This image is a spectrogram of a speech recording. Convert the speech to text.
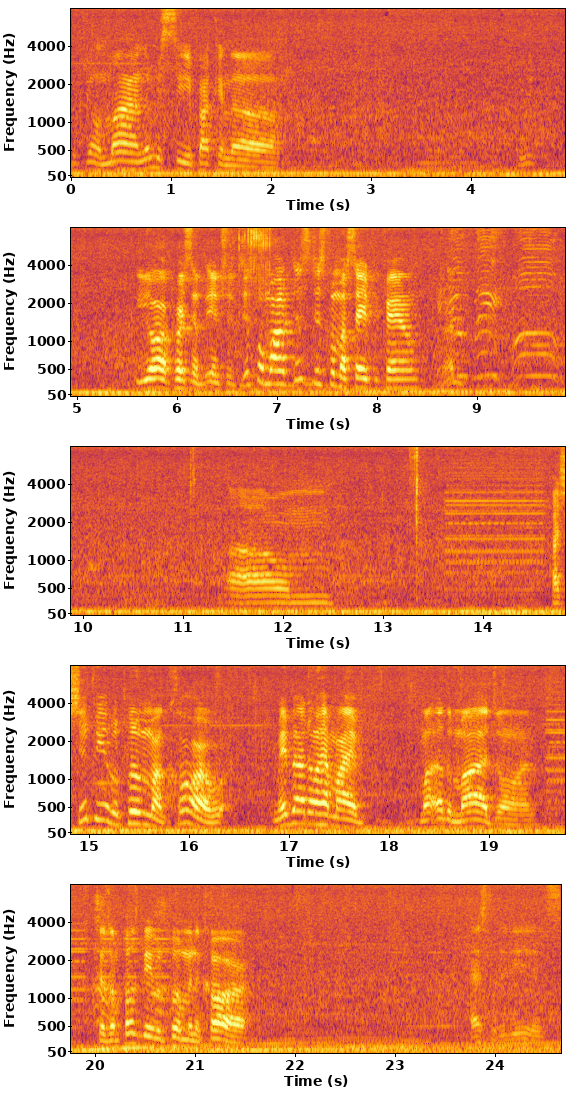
if you don't mind, let me see if I can. Uh, you are a person of interest. Just for my this just for my safety, fam. Um, I should be able to put them in my car. Maybe I don't have my my other mods on because I'm supposed to be able to put them in the car. That's what it is.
